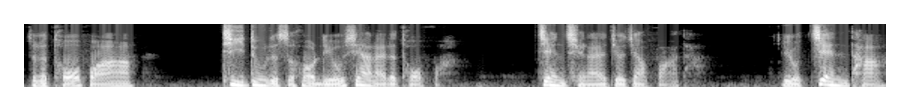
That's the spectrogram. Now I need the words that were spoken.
这个头发剃度的时候留下来的头发，建起来就叫法塔。有箭塔，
